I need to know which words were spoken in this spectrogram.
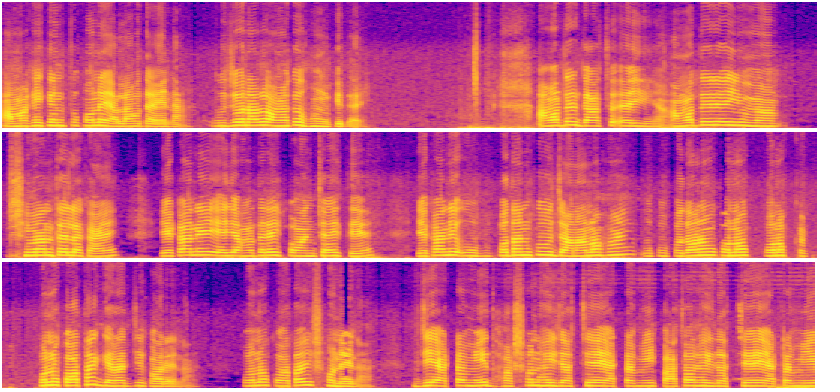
আমাকে কিন্তু কোনো অ্যালাউ দেয় না। ওজন আরও আমাকে হুমকি দেয়। আমাদের গাছ এই আমাদের এই সীমান্ত এলাকায় এখানে এই আমাদের এই পঞ্চায়েতে এখানে উপপ্রধানকেও জানানো হয় উপপ্রধানও কোনো কোনো কোনো কথাই গ্রাহ্য করে না কোনো কথাই শোনে না। যে একটা মেয়ে ধর্ষণ হয়ে যাচ্ছে একটা মেয়ে পাচার হয়ে যাচ্ছে একটা মেয়ে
